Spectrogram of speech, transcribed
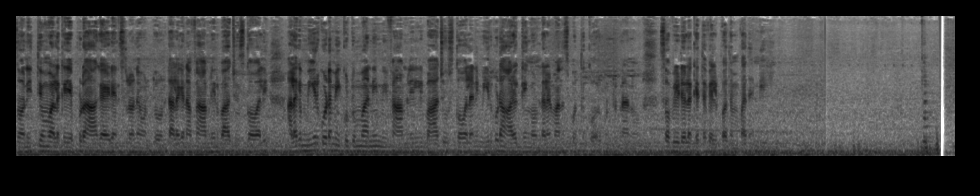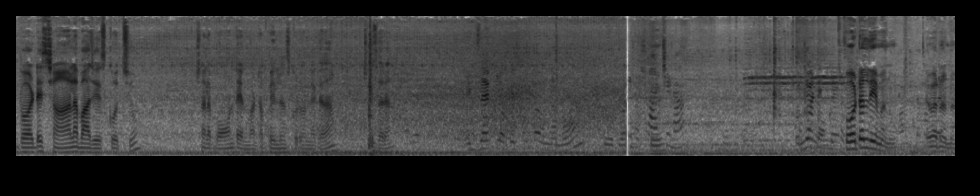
సో నిత్యం వాళ్ళకి ఎప్పుడు ఆ గైడెన్స్లోనే ఉంటూ ఉంటాను అలాగే నా ఫ్యామిలీని బాగా చూసుకోవాలి. అలాగే మీరు కూడా మీ కుటుంబాన్ని మీ ఫ్యామిలీని బాగా చూసుకోవాలని మీరు కూడా ఆరోగ్యంగా ఉండాలని మనస్ఫూర్తిగా కోరుకుంటున్నాను. సో వీడియోలోకి అయితే వెళ్ళిపోతాం పదండి. బర్త్డేస్ చాలా బాగా చేసుకోవచ్చు. చాలా బాగుంటాయి అన్నమాట బెలూన్స్ కూడా ఉన్నాయి కదా. చూసారా? ఎగ్జాక్ట్ లొకేషన్లో ఉన్నాము. ఫోటోలు తీయమను ఎవరన్నా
